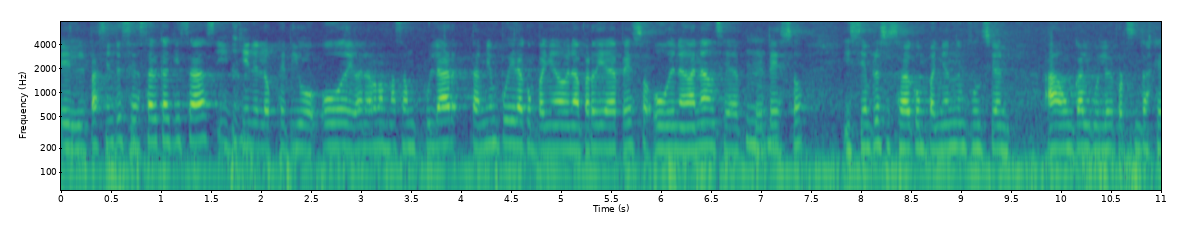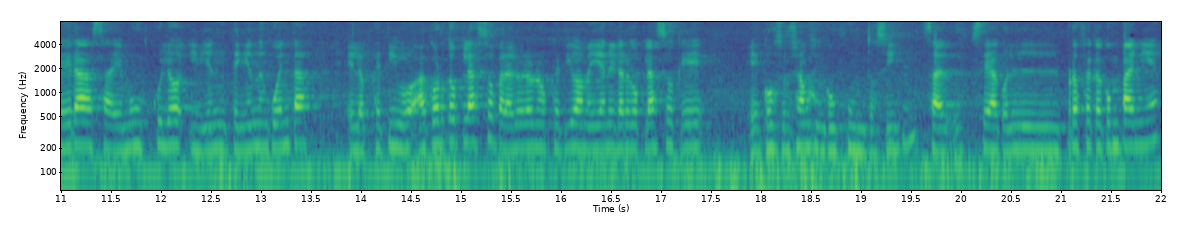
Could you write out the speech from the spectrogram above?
el paciente se acerca quizás y tiene el objetivo o de ganar más masa muscular, también puede ir acompañado de una pérdida de peso o de una ganancia de, de peso y siempre eso se va acompañando en función a un cálculo del porcentaje de grasa, de músculo y bien teniendo en cuenta el objetivo a corto plazo para lograr un objetivo a mediano y largo plazo que eh, construyamos en conjunto, ¿sí? Uh -huh. o sea, sea, con el profe que acompañe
